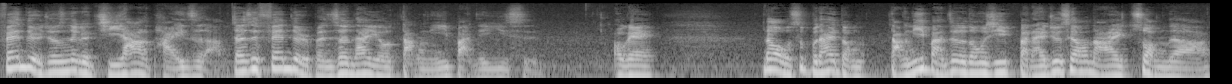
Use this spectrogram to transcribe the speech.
Fender 就是那个吉他的牌子啦，但是 Fender 本身它有挡泥板的意思。OK，那我是不太懂挡泥板这个东西，本来就是要拿来撞的啊。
